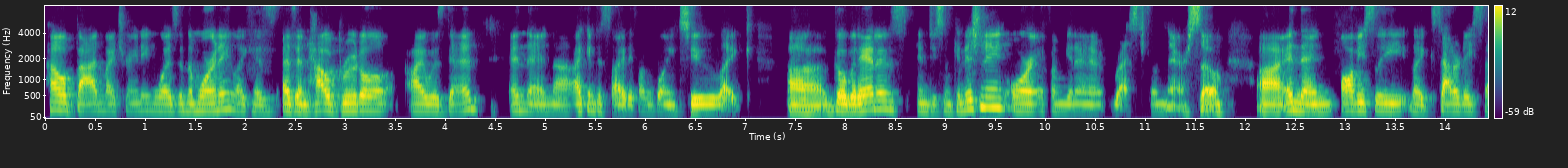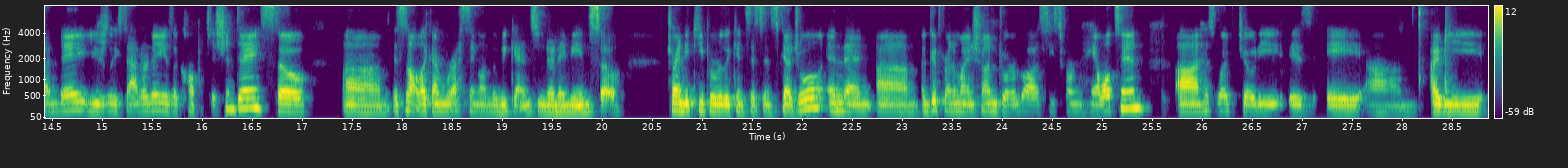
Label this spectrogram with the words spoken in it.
how bad my training was in the morning like as as in how brutal i was dead and then uh, i can decide if i'm going to like uh, go bananas and do some conditioning or if I'm going to rest from there. So, uh, and then obviously like Saturday, Sunday, usually Saturday is a competition day. So um, it's not like I'm resting on the weekends, you know what I mean? So trying to keep a really consistent schedule. And then um, a good friend of mine, Sean Dornbos, he's from Hamilton. Uh, his wife, Jody, is a um, IB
